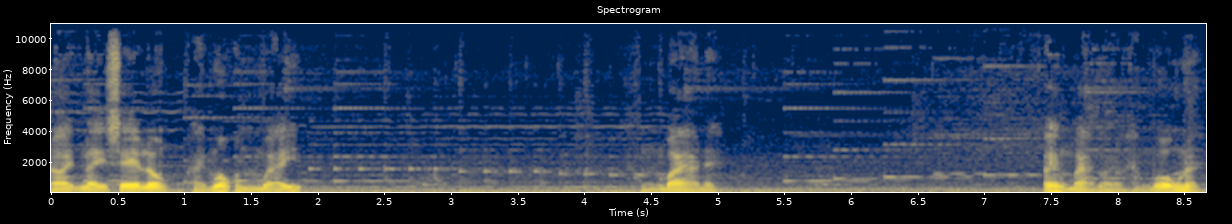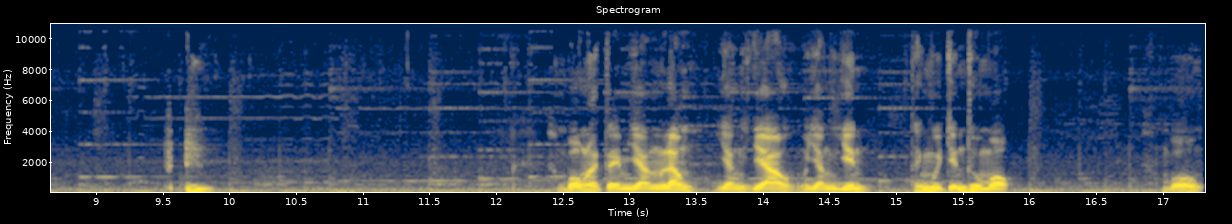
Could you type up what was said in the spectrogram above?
Rồi, này xe luôn. 21 27 thằng 3 này. Mấy thằng 3 coi là thằng 4 này. Thằng 4 là tem dần Long, dần Giao và dần dinh Tháng 19 thu 1 thằng 4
